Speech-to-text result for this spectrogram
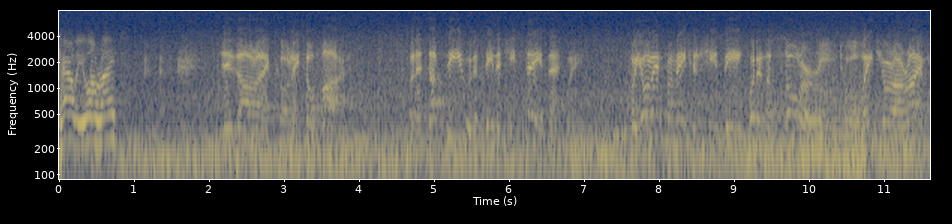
Carol, are you all right? She's all right, Corry, so far. But it's up to you to see that she stays that way. For your information, she's being put in the solar room to await your arrival.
